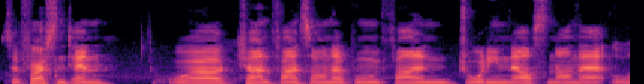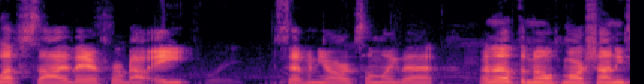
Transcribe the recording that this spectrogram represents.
So first and 10. We're trying to find someone open. We find Jordy Nelson on that left side there for about 8, 7 yards, something like that. Running up the middle of Marshawn. He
